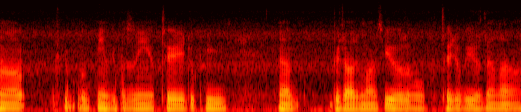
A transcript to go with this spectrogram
ਹਾਂ ਭੀਮ ਦੀ ਪਤਨੀ ਉੱਥੇ ਜੋ ਕਿ ਅਹ, ਵਿਰਾਜਮਾਨ ਸੀ ਔਰ ਉਹ ਉੱਥੇ ਜੋ ਕਿ ਉਸਦਾ ਨਾਂ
